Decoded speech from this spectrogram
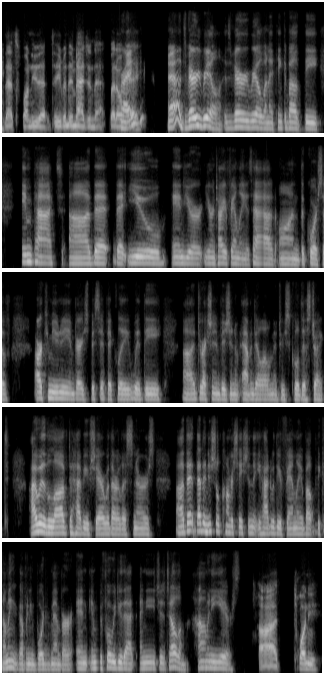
that's funny to to even imagine that. But okay, Right? Yeah, it's very real. It's very real when I think about the impact uh, that that you and your your entire family has had on the course of our community and very specifically with the uh, direction and vision of Avondale Elementary School District. I would love to have you share with our listeners uh, that that initial conversation that you had with your family about becoming a governing board member. And and before we do that, I need you to tell them how many years. uh, 20,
